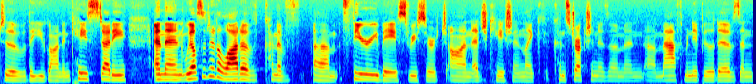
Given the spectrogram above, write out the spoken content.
to the Ugandan case study, and then we also did a lot of kind of um, theory-based research on education, like constructionism and uh, math manipulatives and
